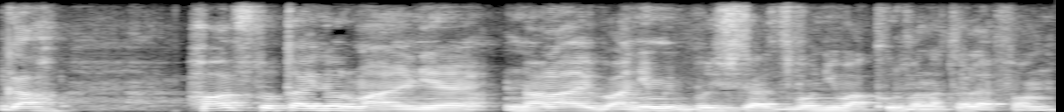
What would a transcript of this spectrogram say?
Monika, Chodź tutaj normalnie na live'a, nie mi byś zadzwoniła kurwa na telefon.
